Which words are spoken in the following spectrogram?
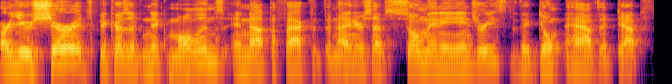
Are you sure it's because of Nick Mullens and not the fact that the Niners have so many injuries that they don't have the depth?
